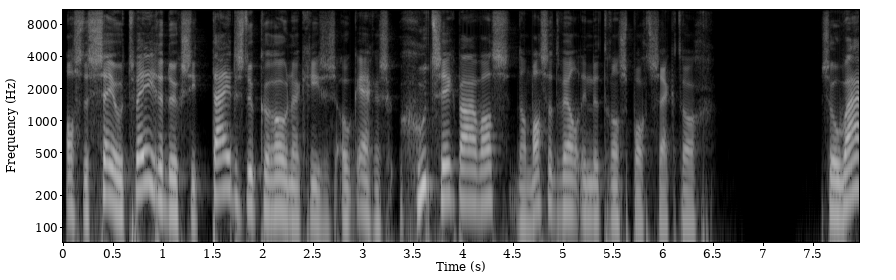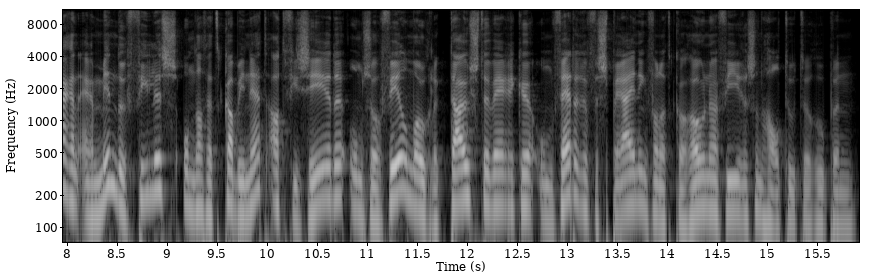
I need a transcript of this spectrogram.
Als de CO2-reductie tijdens de coronacrisis ook ergens goed zichtbaar was, dan was het wel in de transportsector. Zo waren er minder files omdat het kabinet adviseerde om zoveel mogelijk thuis te werken om verdere verspreiding van het coronavirus een halt toe te roepen.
